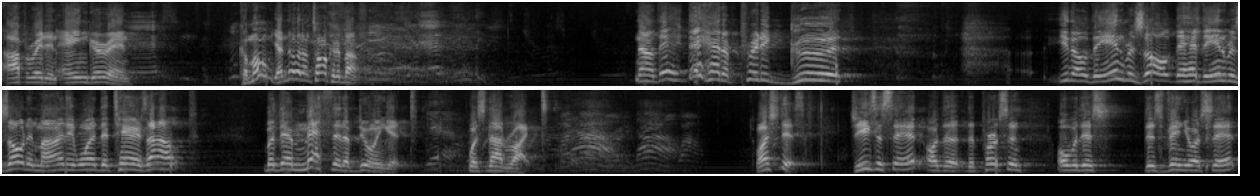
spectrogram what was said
operate in anger and come on, y'all know what I'm talking about. Now they, they had a pretty good, you know, the end result, they had the end result in mind. They wanted the tares out, but their method of doing it was not right. Watch this. Jesus said, or the, the person over this this vineyard said.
